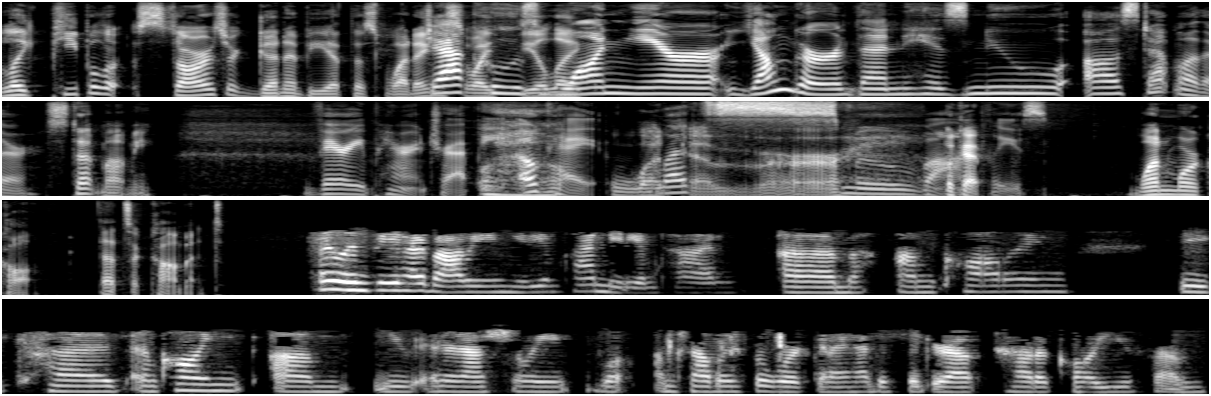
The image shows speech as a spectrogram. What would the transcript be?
like people stars are gonna be at this wedding Jack, so i who's feel like one year younger than his new uh, stepmother. stepmommy Very parent trappy. Okay, let's Whatever. move on, Okay. please. one more call that's a comment Hi, Lindsay. Hi, Bobby. Medium time, medium time. Um, I'm calling because I'm calling um, you internationally. Well, I'm traveling for work, and I had to figure out how to call you from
